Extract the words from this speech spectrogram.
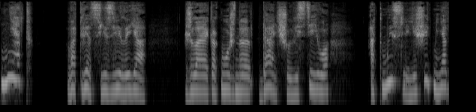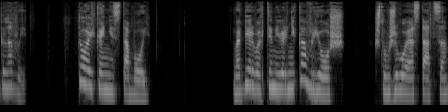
нет. В ответ съязвила я, желая как можно дальше увести его от мысли лишить меня головы. Только не с тобой. Во-первых, ты наверняка врешь, чтобы живой остаться.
